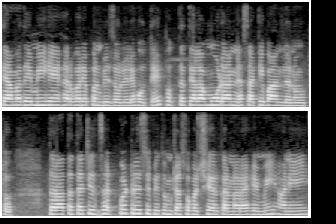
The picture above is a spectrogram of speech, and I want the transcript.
त्यामध्ये मी हे हरभरे पण भिजवलेले होते. फक्त त्याला मोड आणण्यासाठी बांधलं नव्हतं. तर आता त्याची झटपट रेसिपी तुमच्यासोबत शेअर करणार आहे मी आणि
